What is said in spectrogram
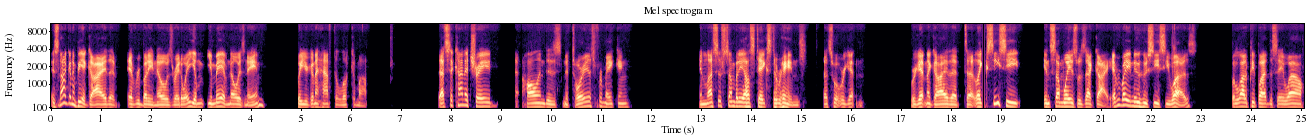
It's not going to be a guy that everybody knows right away. You you may have know his name, but you're going to have to look him up. That's the kind of trade Holland is notorious for making. Unless if somebody else takes the reins, that's what we're getting. We're getting a guy that, uh, like Ceci, in some ways was that guy. Everybody knew who Ceci was, but a lot of people had to say, "Wow,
